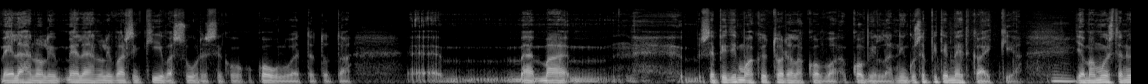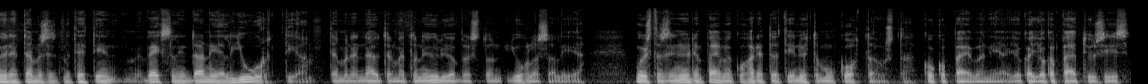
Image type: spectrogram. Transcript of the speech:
meillähän oli, meillähän oli varsin kiivas suhde se koko koulu, että tota, mä, mä, se piti mua kyllä todella kova, kovilla, niin kuin se piti meitä kaikkia. Mm. Ja mä muistan yhden tämmöisen, että me tehtiin Vekselin Daniel Juurtia, tämmöinen näytelmä tuonne yliopiston juhlasaliin. Ja muistan sen yhden päivän, kun harjoiteltiin yhtä mun kohtausta koko päivän, ja joka, joka päätyy siis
